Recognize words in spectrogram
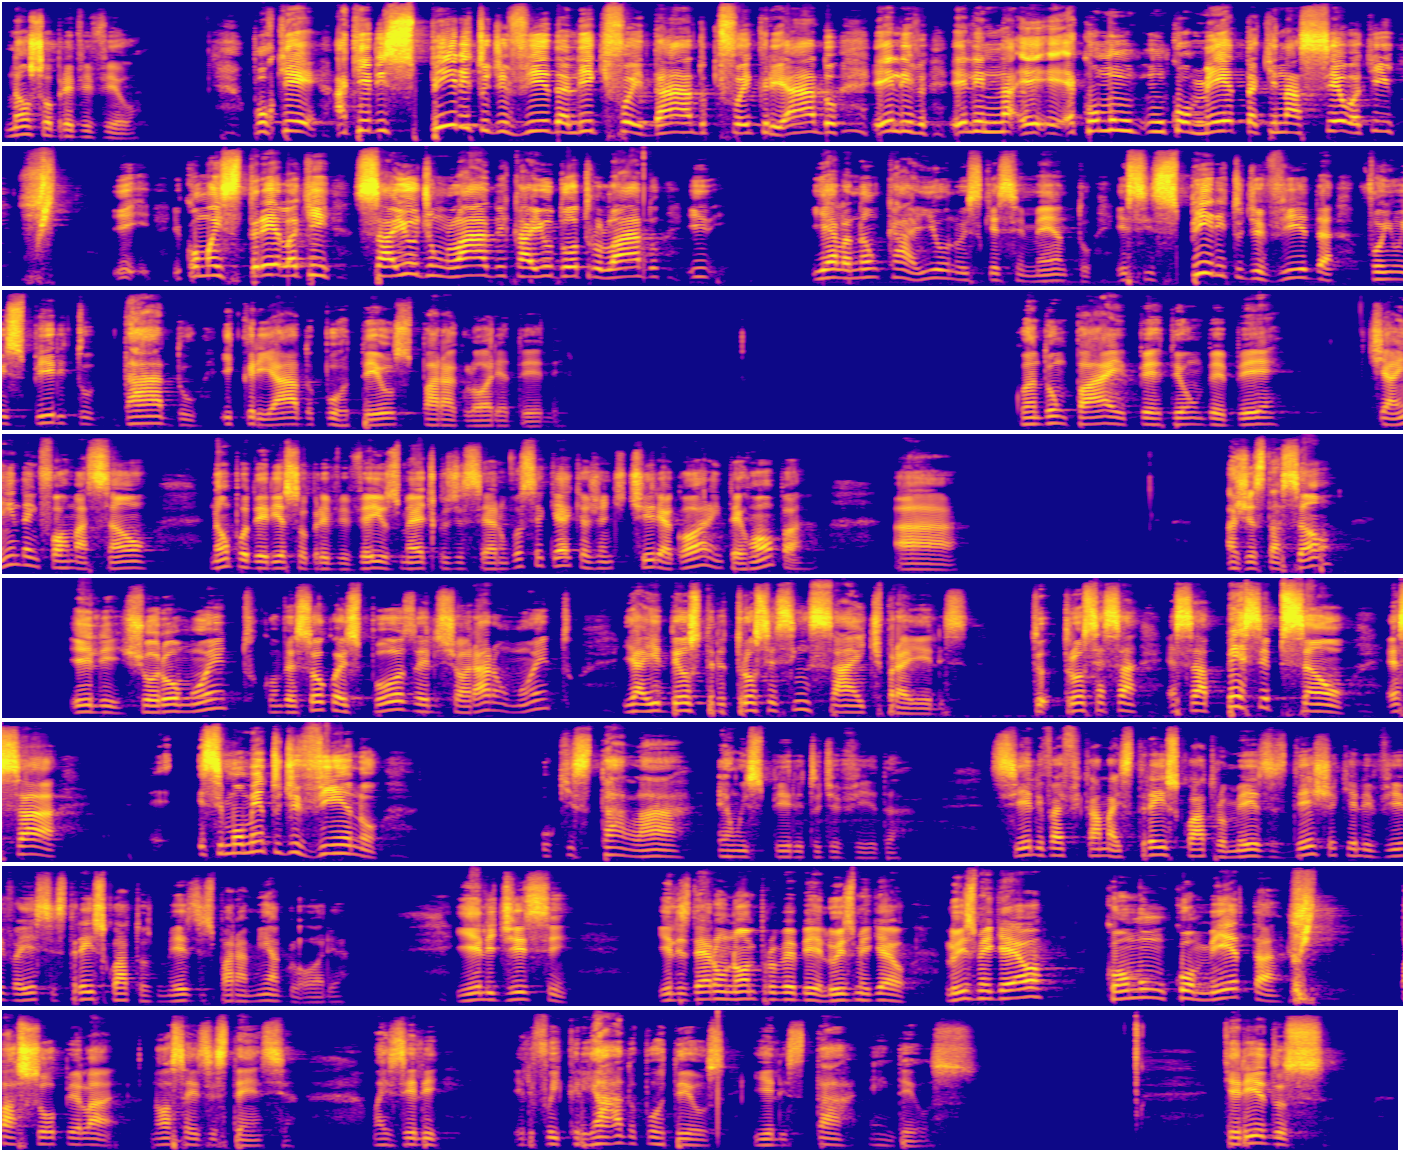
não sobreviveu. Porque aquele espírito de vida ali que foi dado, que foi criado, ele, ele é, é, é como um, um cometa que nasceu aqui e, e, como uma estrela que saiu de um lado e caiu do outro lado, e, e ela não caiu no esquecimento. Esse espírito de vida foi um espírito dado e criado por Deus para a glória dele. Quando um pai perdeu um bebê que ainda em formação não poderia sobreviver e os médicos disseram: "Você quer que a gente tire agora, interrompa a a gestação?" Ele chorou muito, conversou com a esposa, eles choraram muito. E aí Deus trouxe esse insight para eles, trouxe essa, essa percepção, essa, esse momento divino. O que está lá é um espírito de vida. Se ele vai ficar mais três, quatro meses, deixa que ele viva esses três, quatro meses para a minha glória. E ele disse, eles deram um nome para o bebê, Luiz Miguel. Luiz Miguel, como um cometa, passou pela nossa existência mas ele, ele foi criado por Deus e ele está em Deus. Queridos,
